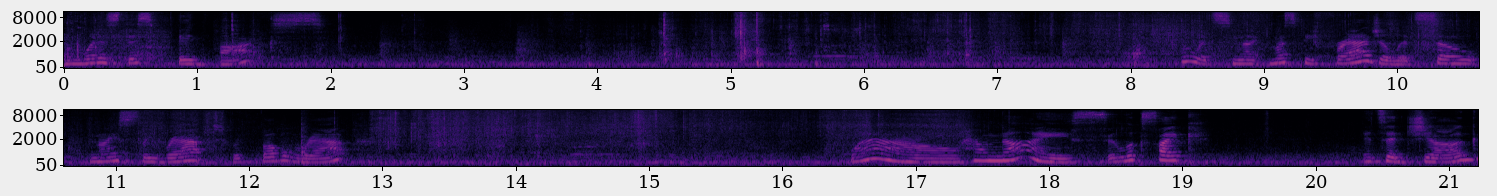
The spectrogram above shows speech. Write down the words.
And what is this big box? Oh, it's not, must be fragile. It's so nicely wrapped with bubble wrap. Wow, how nice. It looks like it's a jug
